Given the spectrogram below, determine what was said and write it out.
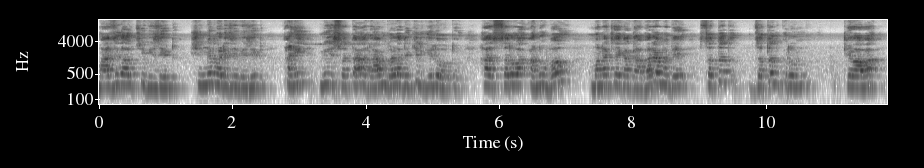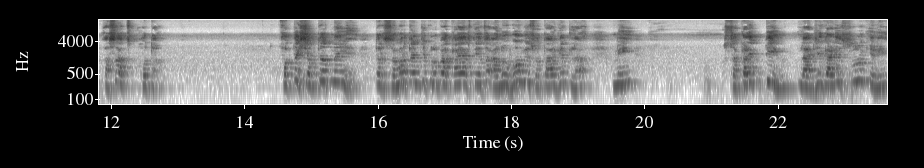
माझगावची व्हिजिट शिंगणवाडीची व्हिजिट आणि मी स्वतः रामगडला देखील गेलो होतो. हा सर्व अनुभव मनाच्या एका गाभाऱ्यामध्ये सतत जतन करून ठेवावा असाच होता. फक्त शब्दच नाही आहे तर समर्थांची कृपा काय असते याचा अनुभव मी स्वतः घेतला. मी सकाळी तीनला जी गाडी सुरू केली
